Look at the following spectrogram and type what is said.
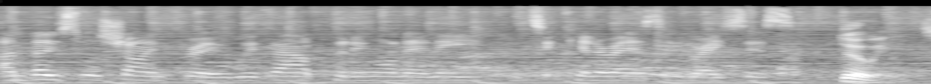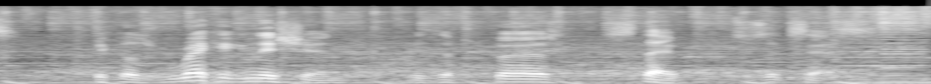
and those will shine through without putting on any particular airs and graces. Do it, because recognition is the first step to success.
